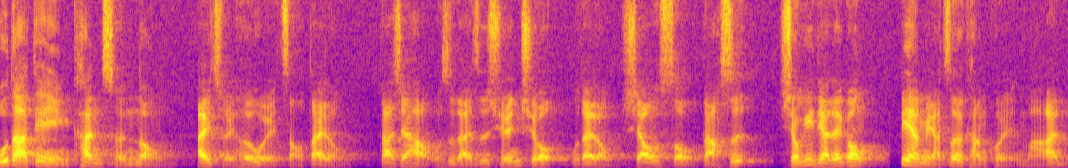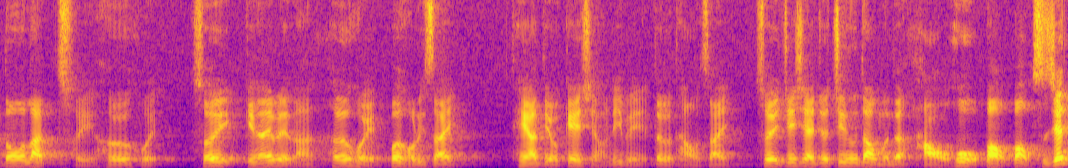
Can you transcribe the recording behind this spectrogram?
武打电影看成龙，爱嘴喝尾找戴龙。大家好，我是来自全球武戴龙销售大师。小弟点在讲，变命做工课，马按多拉嘴喝回，所以今日要来喝回报好你知，听到介绍你袂得讨灾。所以接下来就进入到我们的好货报报时间。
